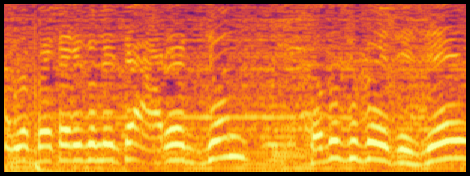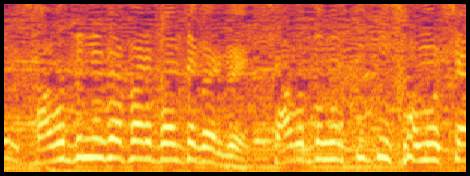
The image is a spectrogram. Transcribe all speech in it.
আমরা ব্যাটারিগুলিতে আরও একজন সদস্য পেয়েছি যে সাবধানের ব্যাপারে বলতে পারবে। সাবধানের কি কি সমস্যা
